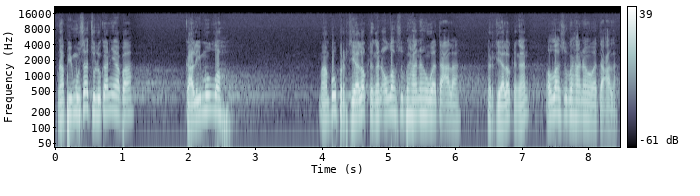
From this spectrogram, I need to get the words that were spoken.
Nabi Musa julukannya apa? Kalimullah mampu berdialog dengan Allah Subhanahu wa taala, berdialog dengan Allah Subhanahu wa taala.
